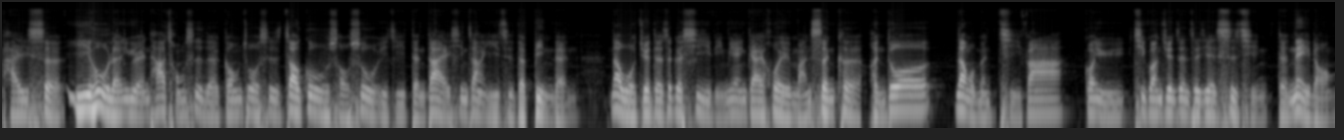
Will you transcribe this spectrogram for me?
拍摄医护人员他从事的工作是照顾手术以及等待心脏移植的病人。那我觉得这个戏里面应该会蛮深刻，很多让我们启发关于器官捐赠这件事情的内容。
